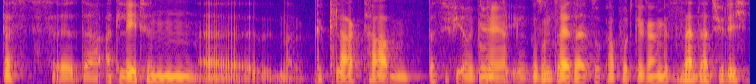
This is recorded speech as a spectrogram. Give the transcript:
dass äh, da Athleten äh, na, geklagt haben, dass sie für ihre, Ja, ja. ihre Gesundheit halt so kaputt gegangen ist, ist halt natürlich,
